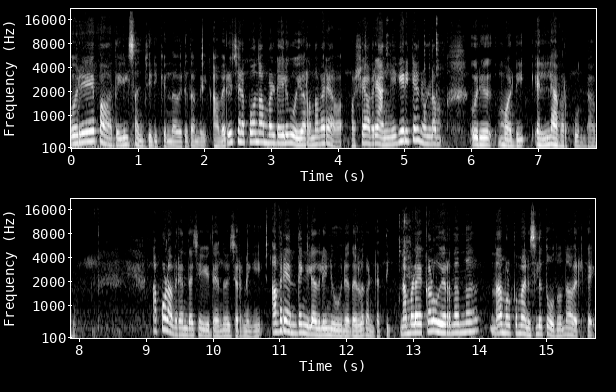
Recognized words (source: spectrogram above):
ഒരേ പാതയിൽ സഞ്ചരിക്കുന്നവർ തമ്മിൽ അവർ ചിലപ്പോൾ നമ്മളുടെ ഉയർന്നവരാവാം. പക്ഷേ അവരെ അംഗീകരിക്കാനുള്ള ഒരു മടി എല്ലാവർക്കും ഉണ്ടാകും. അപ്പോൾ അവരെന്താ ചെയ്തതെന്ന് വെച്ചിട്ടുണ്ടെങ്കിൽ അവരെന്തെങ്കിലും അതിൽ ന്യൂനതകൾ കണ്ടെത്തി. നമ്മളെക്കാൾ ഉയർന്നെന്ന് നമ്മൾക്ക് മനസ്സിൽ തോന്നുന്ന അവരുടെ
